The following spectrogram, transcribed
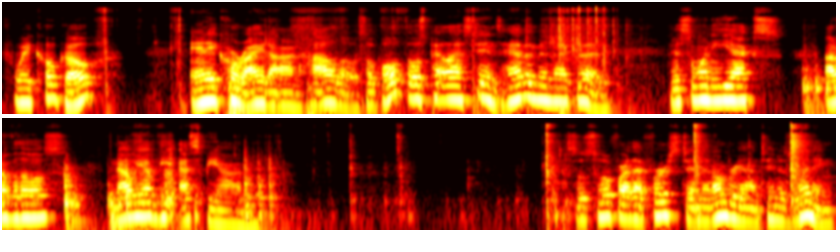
Fuecoco, and a Koraidon Holo. So both those last tins haven't been that good. This one EX out of those. Now we have the Espeon. So, so far that first tin, that Umbreon tin is winning.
